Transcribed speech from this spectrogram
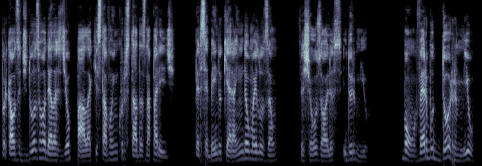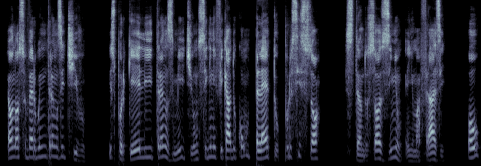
por causa de duas rodelas de opala que estavam incrustadas na parede. Percebendo que era ainda uma ilusão, fechou os olhos e dormiu. Bom, o verbo dormiu é o nosso verbo intransitivo, isso porque ele transmite um significado completo por si só, estando sozinho em uma frase ou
